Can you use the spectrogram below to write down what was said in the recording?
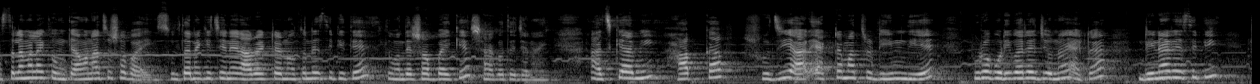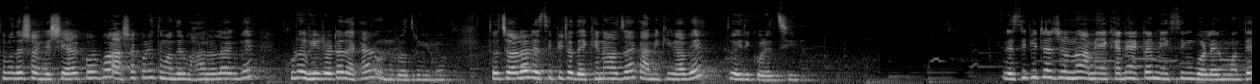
আসসালামু আলাইকুম, কেমন আছো সবাই? সুলতানা কিচেনের আরও একটা নতুন রেসিপিতে তোমাদের সবাইকে স্বাগত জানাই। আজকে আমি হাফ কাপ সুজি আর একটা মাত্র ডিম দিয়ে পুরো পরিবারের জন্য একটা ডিনার রেসিপি তোমাদের সঙ্গে শেয়ার করব। আশা করি তোমাদের ভালো লাগবে। পুরো ভিডিওটা দেখার অনুরোধ রইল। তো চলো রেসিপিটা দেখে নেওয়া যাক আমি কীভাবে তৈরি করেছি। রেসিপিটার জন্য আমি এখানে একটা মিক্সিং বোলের মধ্যে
